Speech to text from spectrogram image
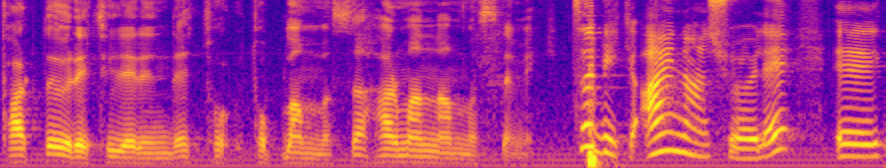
farklı öğretilerinde to- toplanması, harmanlanması demek. Tabii ki aynen şöyle. Ee,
